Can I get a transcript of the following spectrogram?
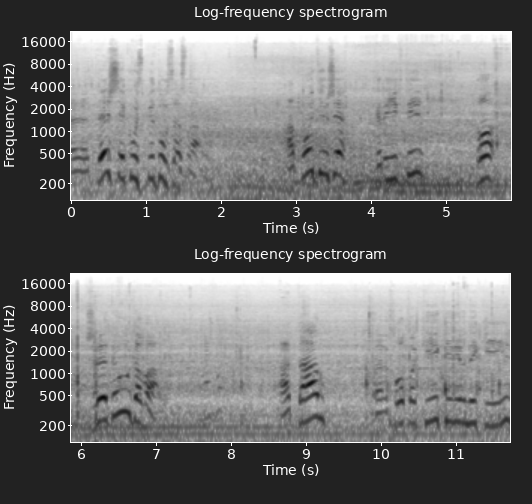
е, теж якусь біду зазнали. А потім вже крихти то ЖРДУ давали. А там е, хлопаки, керівники,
